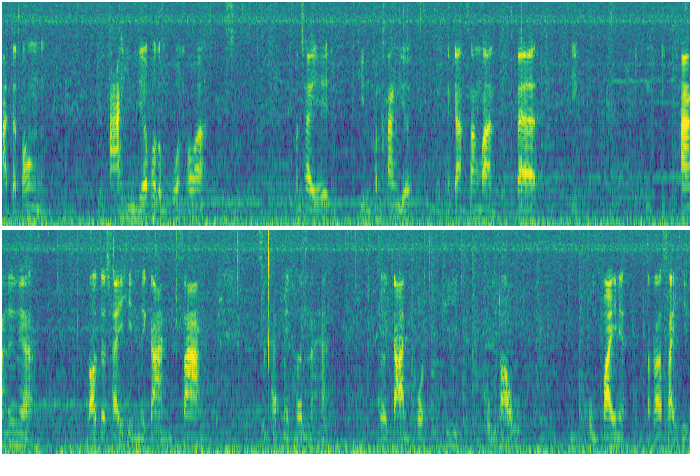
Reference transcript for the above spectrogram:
อาจจะต้องหาหินเยอะพอสมควรเพราะว่า มันใช้หินค่อนข้างเยอะในการสร้างบ้าน แต่อีกอีกอีกทางนึงเนี่ย เราจะใช้หินในการสร้างสแครปเมทัลนะฮะ โดยการกดที่ปุ่มเตาปุ่มไฟเนี่ย แล้วก็ใส่หิน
